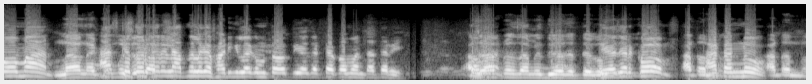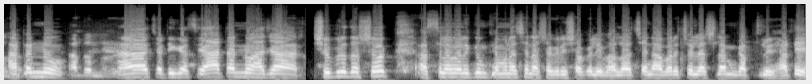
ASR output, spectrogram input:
কমান। না না আজকে দরকার হলে আপনার লাগে ফাটিং লাগাম তাও দুই টাকা কমান তাড়াতাড়ি। আচ্ছা আপনার দামে দুই হাজার টাকা কম। দুই হাজার কম? আটান্ন। আটান্ন। আটান্ন। আটান্ন। আটান্ন। আচ্ছা ঠিক আছে আটান্ন হাজার। সুপ্রিয় দর্শক আসসালামু আলাইকুম কেমন আছেন? আশা করি সকলে ভালো আছেন। আবারও চলে আসলাম গাবতলির হাটে।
